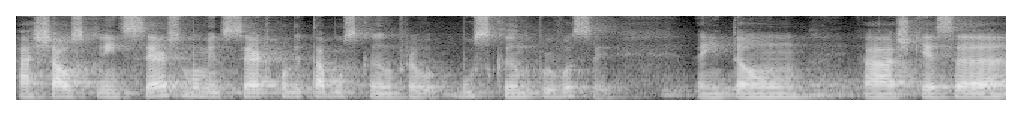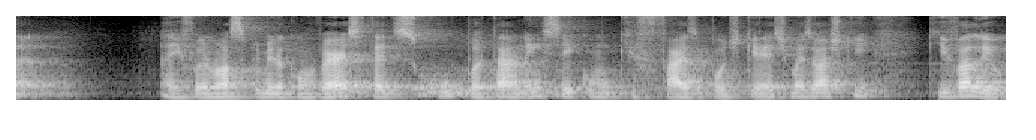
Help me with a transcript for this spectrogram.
achar os clientes certos no momento certo quando ele está buscando, buscando por você. Então, acho que essa aí foi a nossa primeira conversa, até desculpa, tá? Nem sei como que faz o podcast, mas eu acho que que valeu.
